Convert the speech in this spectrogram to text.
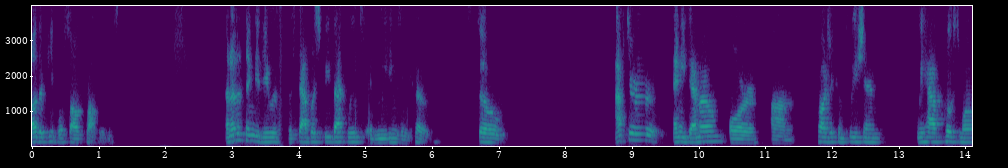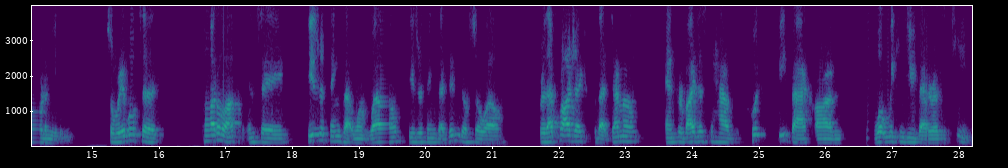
other people solve problems. Another thing to do is establish feedback loops in meetings and code. So after any demo or um, project completion, we have post-mortem meetings. So we're able to huddle up and say, these are things that went well, these are things that didn't go so well for that project, for that demo, and provides us to have quick feedback on what we can do better as a team.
